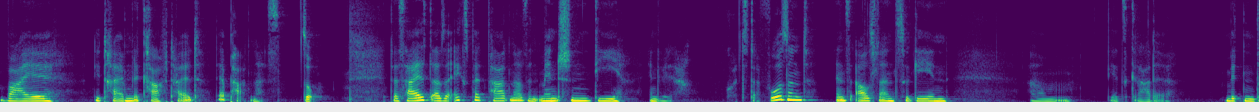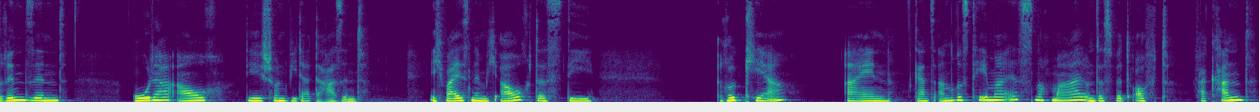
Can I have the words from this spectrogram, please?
weil die treibende Kraft halt der Partner ist. So. Das heißt also, Expat-Partner sind Menschen, die entweder kurz davor sind, ins Ausland zu gehen, ähm, jetzt gerade mittendrin sind oder auch die schon wieder da sind. Ich weiß nämlich auch, dass die Rückkehr ein ganz anderes Thema ist nochmal und das wird oft verkannt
